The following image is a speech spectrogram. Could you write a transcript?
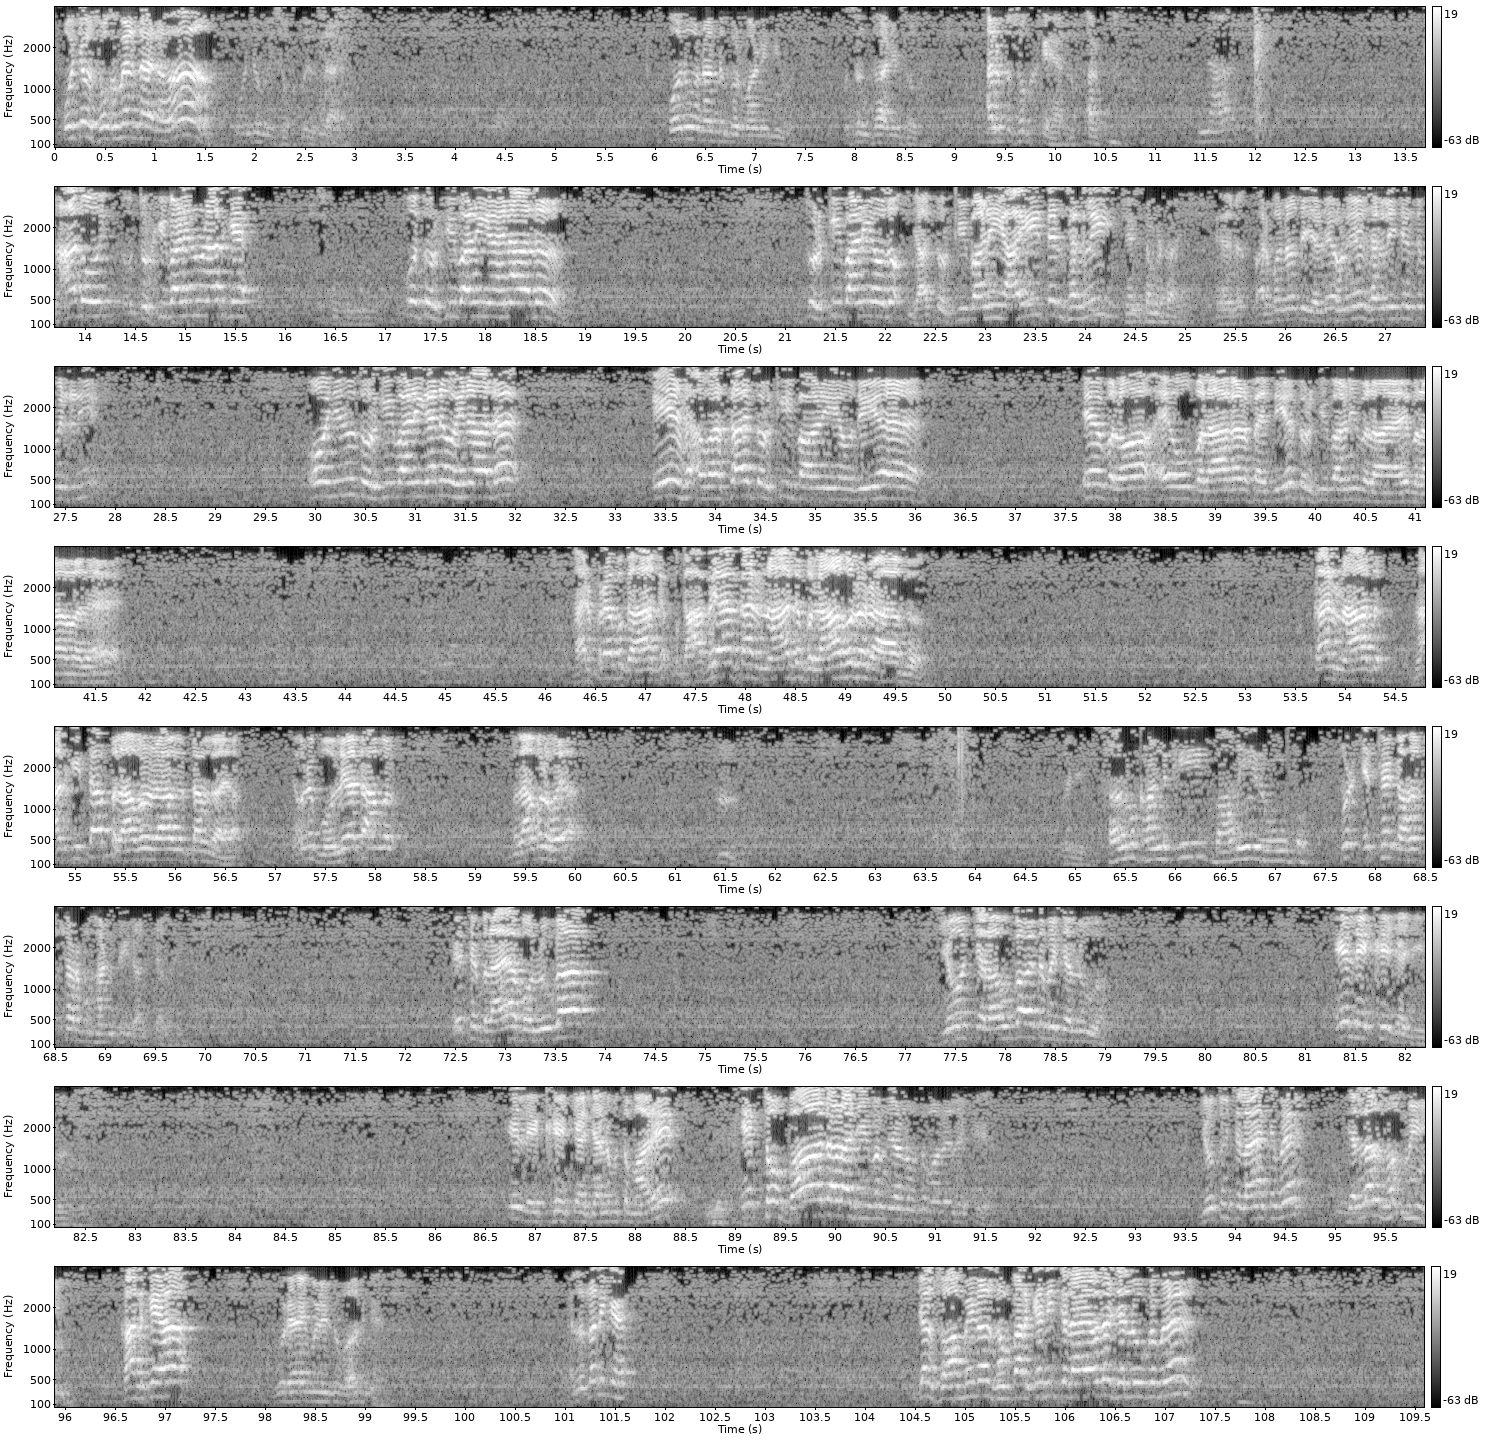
ਉਹ ਜੋ ਸੁਖ ਮਿਲਦਾ ਹੈ ਨਾ, ਉਹ ਜੋ ਵੀ ਸੁਖ ਮਿਲਦਾ ਹੈ। ਉਹਨੂੰ ਆਨੰਦ ਗੁਰਬਾਣੀ ਨਹੀਂ ਹੁੰਦਾ ਉਹ ਸੰਸਾਰੀ ਸੁਖ। ਅਲਪ ਸੁਖ ਕਿਹਾ ਅਲਪ ਨਾਦ ਨਾਦ ਉਹ ਤੁਰਕੀ ਵਾਲੇ ਨੂੰ ਨਾਦ ਕਿਹਾ। ਉਹ ਤੁਰਕੀ ਵਾਲੀ ਹੈ ਨਾਦ। ਤੁਰਕੀ ਬਾਣੀ ਉਦੋਂ ਜਦ ਤੁਰਕੀ ਬਾਣੀ ਆਈ ਤੇ ਸਗਲੀ ਚਿੰਤ ਮਟਾਈ। ਪਰਮਾਨੰਦ ਜਦੇ ਹੁਣ ਇਹ ਸਗਲੀ ਚਿੰਤ ਮਿਟਣੀ ਹੈ। ਉਹ ਜਿਹਨੂੰ ਤੁਰਕੀ ਬਾਣੀ ਕਹਿੰਦੇ ਉਹੀ ਨਾਦ ਹੈ। ਇਸ ਅਵਸਥਾ ਤੁਰਕੀ ਬਾਣੀ ਆਉਂਦੀ ਹੈ। ਇਹ ਬਲਾ ਇਹ ਉਹ ਬਲਾਗੜ ਪੈਂਦੀ ਹੈ ਤੁਰਕੀ ਬਾਣੀ ਬਲਾਇਆ ਇਹ ਬਲਾਵਲ ਹੈ। ਹਰ ਪ੍ਰਭ ਗਾਵਿਆ ਕਰ ਨਾਦ ਬਲਾਵਲ ਰਾਗ। ਕਰ ਨਾਦ ਨਾਦ ਕੀਤਾ ਬਲਾਵਲ ਰਾਗ ਤਾਂ ਗਾਇਆ। ਤੇ ਉਹਨੇ ਬੋਲਿਆ ਤਾਂ ਬਲਾਵਲ ਹੋਇਆ। ਸਰਵਖੰਡ ਕੀ ਬਾਣੀ ਰੂਪ? ਹੁਣ ਇੱਥੇ ਗਾਹ ਸਰਬਖੰਡ ਦੀ ਗੱਲ ਚੱਲ ਰਹੀ ਇੱਥੇ ਬੁਲਾਇਆ ਬੋਲੂਗਾ ਜੋ ਚਲਾਊਗਾ ਤੇ ਮੈਂ ਚੱਲੂਗਾ। ਇਹ ਲੇਖੇ ਜਾ ਜੀਵਨ। ਇਹ ਲੇਖੇ ਚ ਜਨਮ ਤੁਹਾਰੇ। ਇਤੋਂ ਬਾਅਦ ਵਾਲਾ ਜੀਵਨ ਜਨਮ ਤੁਹਾਰੇ ਲੇਖੇ। ਜੋ ਤੂੰ ਚਲਾਇਆ ਕਿਵੇਂ ਚੱਲਾਂ ਸੁਆਮੀ ਕਦ ਕਿਹਾ? ਬੁਰਾਈ ਮਿਲੀ ਤੋਂ ਬਾਅਦ ਕਿਹਾ। ਪਹਿਲਾਂ ਤਾਂ ਨਹੀਂ ਕਿਹਾ। ਜਦ ਸਵਾਮੀ ਨਾਲ ਸੰਪਰਕ ਨਹੀਂ ਚਲਾਇਆ ਉਹਦਾ ਜੱਲੂ ਕਿਵੇਂ?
